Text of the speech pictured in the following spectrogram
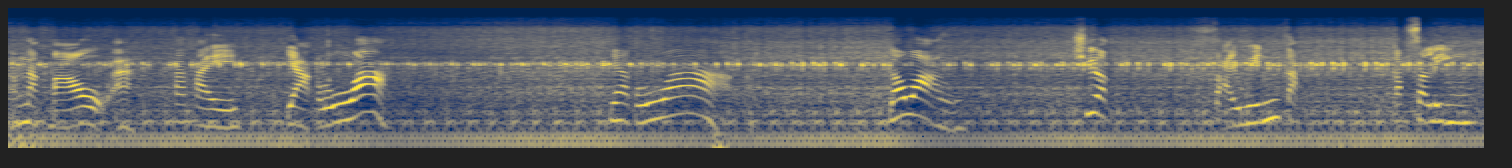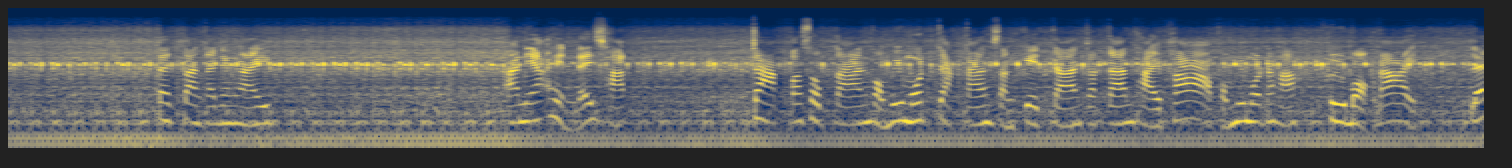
น้ำหนักเบาอะถ้าใครอยากรู้ว่า อยากรู้ว่า ระหว่างเชือกสายวินกับกับสลิง แตกต่างกันยังไง อันนี้เห็นได้ชัดจากประสบการณ์ของพี่มด จากการสังเกตการจากการถ่ายภาพของพี่มดนะคะ คือบอกได้ และ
